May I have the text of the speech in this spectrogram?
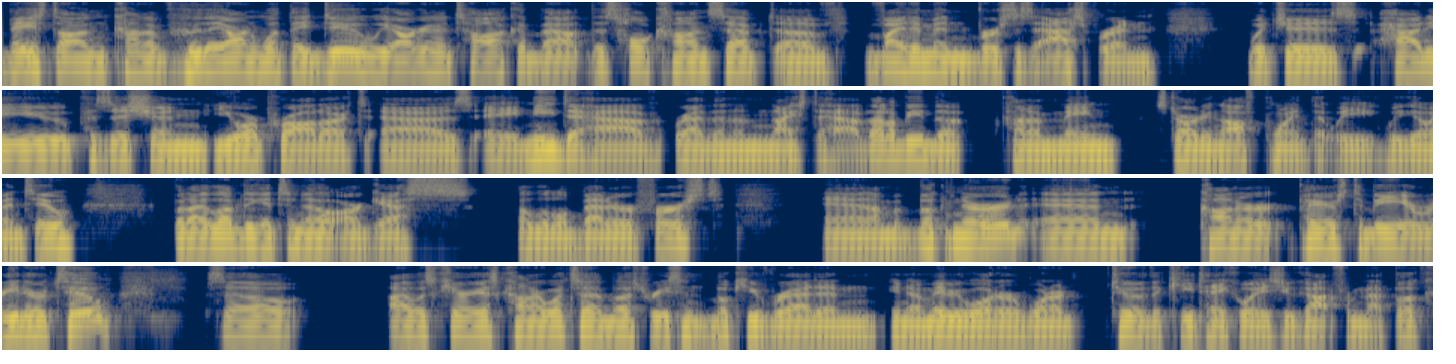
based on kind of who they are and what they do, we are going to talk about this whole concept of vitamin versus aspirin which is how do you position your product as a need to have rather than a nice to have? That'll be the kind of main starting off point that we we go into. But I love to get to know our guests a little better first. And I'm a book nerd, and Connor appears to be a reader too. So I was curious, Connor, what's the most recent book you've read, and you know maybe what are one or two of the key takeaways you got from that book?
